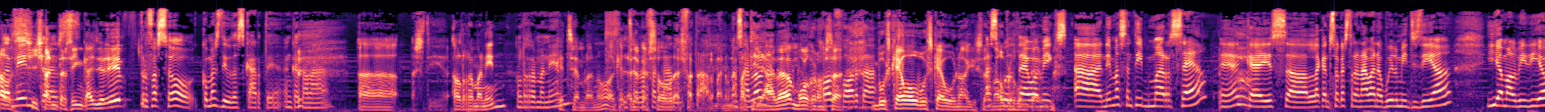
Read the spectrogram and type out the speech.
als descartamentes. 65 anys. Eh, Professor, com es diu descarte en català? Uh, hosti, el remanent? El remanent? Què et sembla, no? Aquell, allò que sobre fatal. és fatal. Bueno, una patillada una- molt grossa. molt forta. Busqueu-ho, busqueu-ho, nois. Escolteu, amics, uh, anem a sentir Mercè, eh, que és uh, la cançó que estrenaven avui al migdia, i amb el vídeo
